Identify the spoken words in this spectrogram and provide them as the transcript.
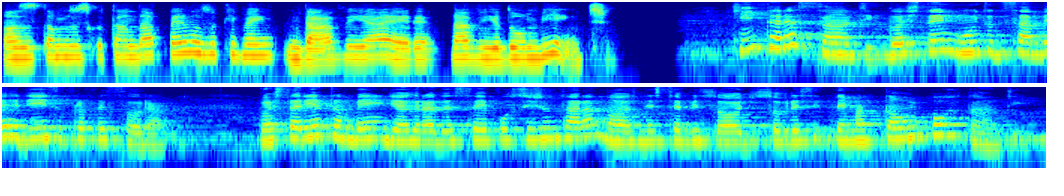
nós estamos escutando apenas o que vem da via aérea, da via do ambiente. Que interessante! Gostei muito de saber disso, professora. Gostaria também de agradecer por se juntar a nós neste episódio sobre esse tema tão importante.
